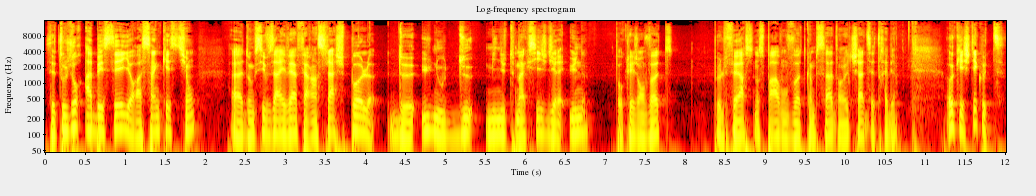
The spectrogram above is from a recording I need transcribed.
c'est toujours ABC. Il y aura cinq questions. Euh, donc si vous arrivez à faire un slash poll de une ou deux minutes maxi, je dirais une pour que les gens votent. On peut le faire, sinon c'est pas grave, on vote comme ça dans le chat, c'est très bien. Ok, je t'écoute.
